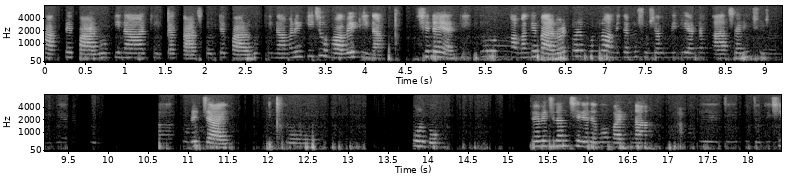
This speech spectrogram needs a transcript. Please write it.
থাকতে পারব কিনা, ঠিকঠাক কাজ করতে পারব কিনা মানে কিছু হবে কিনা, সেটাই আর কি। তো আমাকে বারবার করে বলল, আমি যেন সোশ্যাল মিডিয়াটা না ছাড়ি সোশ্যাল মিডিয়াটা করে যাই। তো করব। ভেবেছিলাম ছেড়ে দেবো বাট না। আমাকে যেহেতু জ্যোতিষী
